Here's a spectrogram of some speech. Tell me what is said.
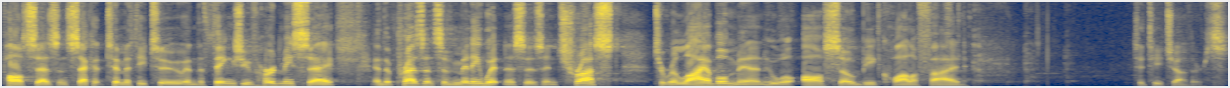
Paul says in 2 Timothy 2, and the things you've heard me say in the presence of many witnesses, entrust to reliable men who will also be qualified to teach others.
